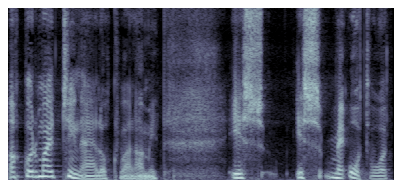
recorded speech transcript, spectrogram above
akkor majd csinálok valamit. És és ott volt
